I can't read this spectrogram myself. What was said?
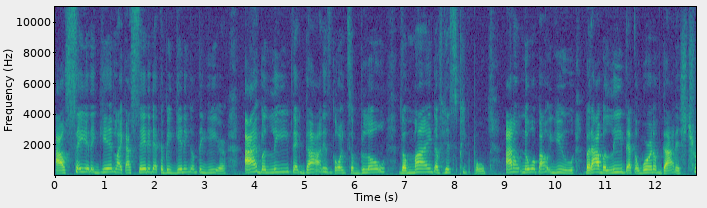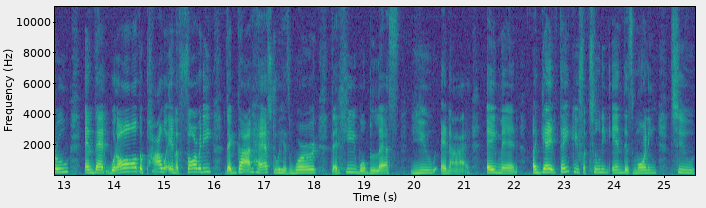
I'll say it again, like I said it at the beginning of the year. I believe that God is going to blow the mind of his people. I don't know about you, but I believe that the word of God is true and that with all the power and authority that God has to his word, that he will bless you and I. Amen. Again, thank you for tuning in this morning to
